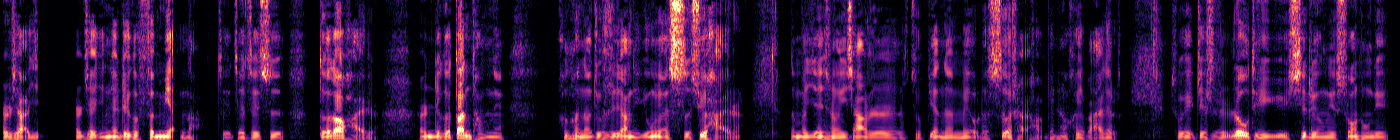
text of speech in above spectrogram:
而且而且人家这个分娩呢，这这这是得到孩子，而你这个蛋疼呢。很可能就是让你永远失去孩子，那么人生一下子就变得没有了色彩哈，变成黑白的了。所以这是肉体与心灵的双重的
